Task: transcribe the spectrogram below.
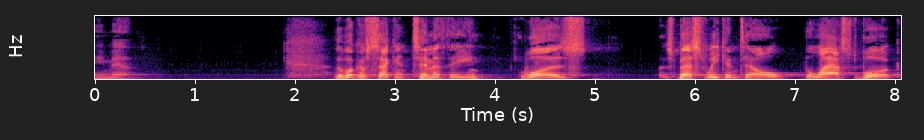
Amen. The book of Second Timothy was, as best we can tell, the last book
